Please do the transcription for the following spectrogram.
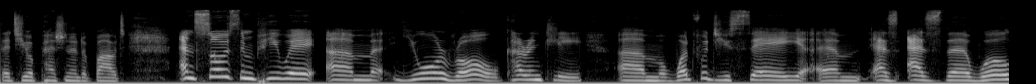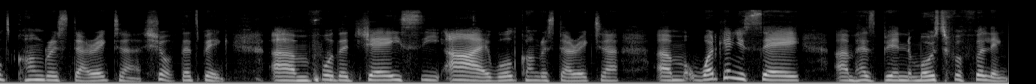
that you're passionate about. And so, Simphiwe, um, your role currently um, what would you say um, as as the World Congress Director? Sure, that's big. Um, for the JCI World Congress Director, um, what can you say um, has been most fulfilling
